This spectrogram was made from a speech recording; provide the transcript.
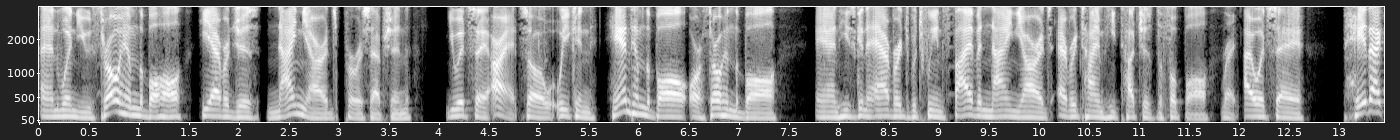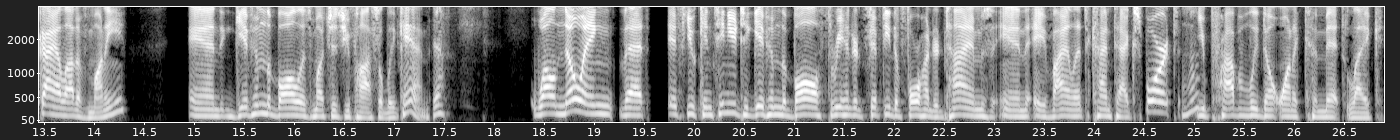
And when you throw him the ball, he averages nine yards per reception. You would say, all right, so we can hand him the ball or throw him the ball, and he's going to average between five and nine yards every time he touches the football. Right. I would say, pay that guy a lot of money and give him the ball as much as you possibly can. Yeah. While knowing that if you continue to give him the ball 350 to 400 times in a violent contact sport, Mm-hmm. you probably don't want to commit like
